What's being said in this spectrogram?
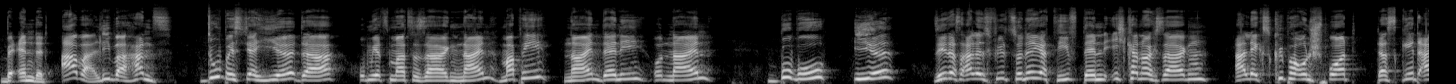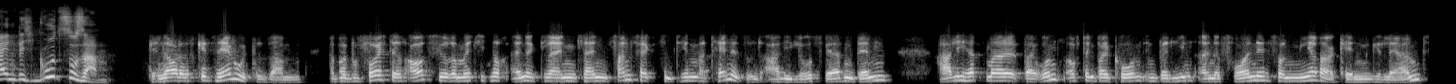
beendet. Aber lieber Hans, du bist ja hier da, um jetzt mal zu sagen, nein, Mappi, nein, Danny und nein, Bubu, ihr seht das alles viel zu negativ, denn ich kann euch sagen, Alex Küpper und Sport, das geht eigentlich gut zusammen. Genau, das geht sehr gut zusammen. Aber bevor ich das ausführe, möchte ich noch einen kleinen, kleinen Fun-Fact zum Thema Tennis und Ali loswerden, denn Ali hat mal bei uns auf dem Balkon in Berlin eine Freundin von Mira kennengelernt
